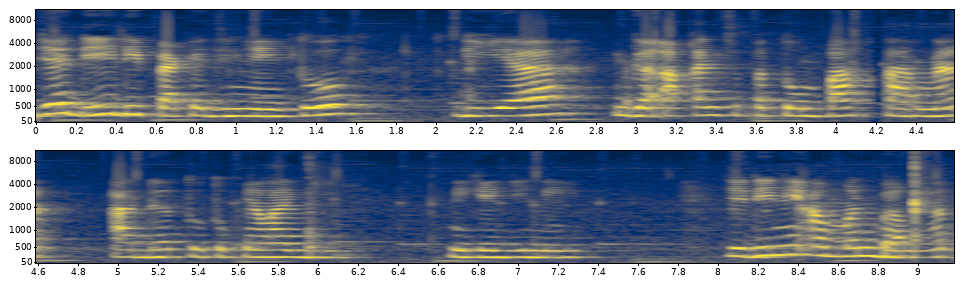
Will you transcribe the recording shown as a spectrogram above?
Jadi di packagingnya itu dia nggak akan cepet tumpah karena ada tutupnya lagi. Nih kayak gini. Jadi ini aman banget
